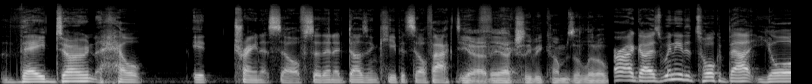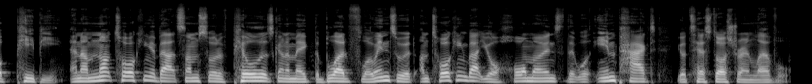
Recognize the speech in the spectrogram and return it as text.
they don't help train itself. So then it doesn't keep itself active. Yeah, they actually becomes a little All right, guys, we need to talk about your pee And I'm not talking about some sort of pill that's going to make the blood flow into it. I'm talking about your hormones that will impact your testosterone level.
